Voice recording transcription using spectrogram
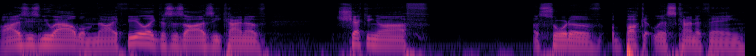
Ozzy's new album. Now, I feel like this is Ozzy kind of checking off a sort of a bucket list kind of thing,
